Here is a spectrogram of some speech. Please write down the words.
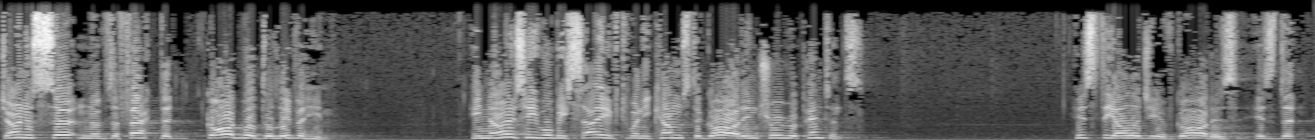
Jonah's certain of the fact that God will deliver him. He knows he will be saved when he comes to God in true repentance. His theology of God is, is that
